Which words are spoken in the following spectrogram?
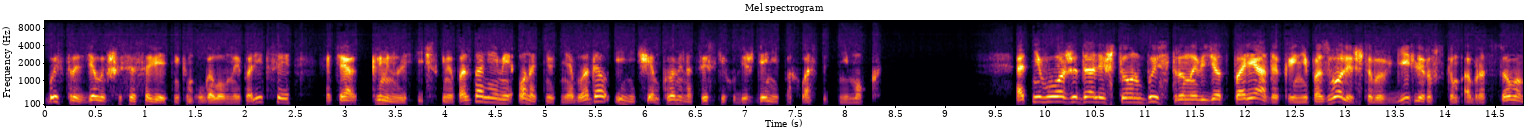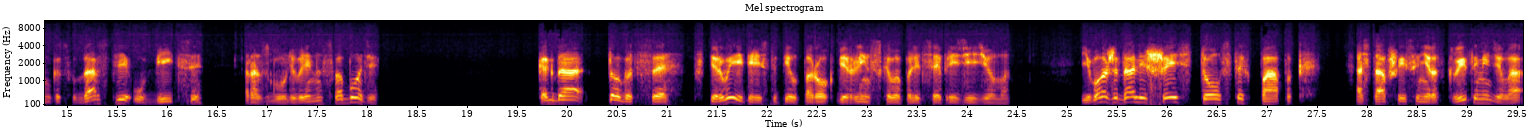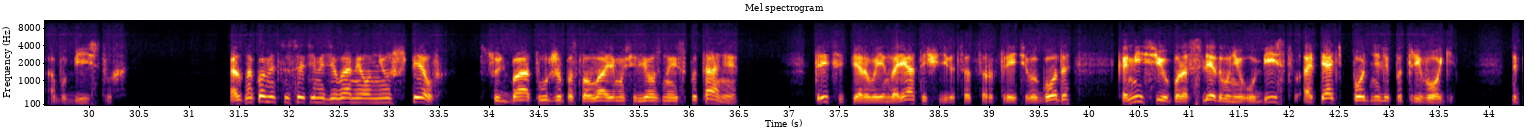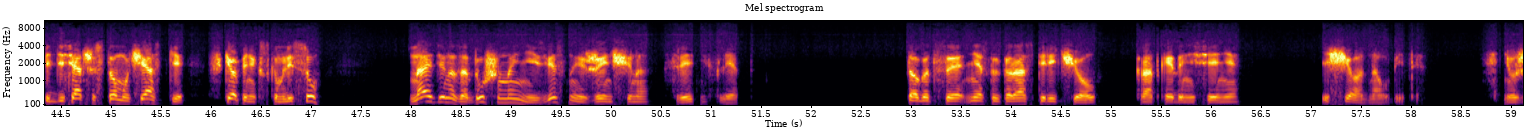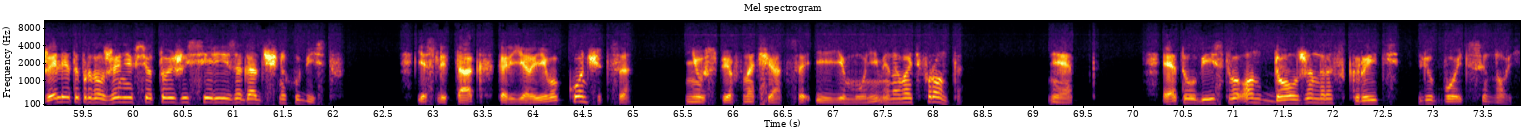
быстро сделавшийся советником уголовной полиции, хотя криминалистическими познаниями он отнюдь не обладал и ничем, кроме нацистских убеждений, похвастать не мог. От него ожидали, что он быстро наведет порядок и не позволит, чтобы в гитлеровском образцовом государстве убийцы разгуливали на свободе. Когда Тоготце впервые переступил порог берлинского полицей-президиума, его ожидали шесть толстых папок, оставшиеся нераскрытыми дела об убийствах. Ознакомиться с этими делами он не успел. Судьба тут же послала ему серьезные испытания. 31 января 1943 года комиссию по расследованию убийств опять подняли по тревоге. На 56-м участке в Кёпеникском лесу найдена задушенная неизвестная женщина средних лет. Тоготце несколько раз перечел краткое донесение, еще одна убитая. Неужели это продолжение все той же серии загадочных убийств? Если так, карьера его кончится, не успев начаться, и ему не миновать фронта. Нет, это убийство он должен раскрыть любой ценой.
